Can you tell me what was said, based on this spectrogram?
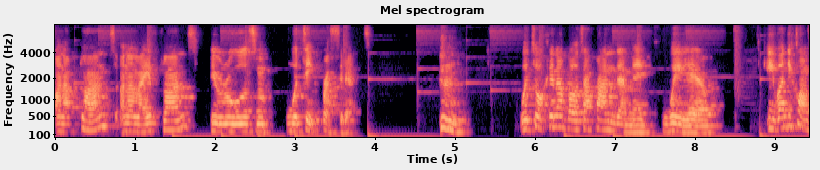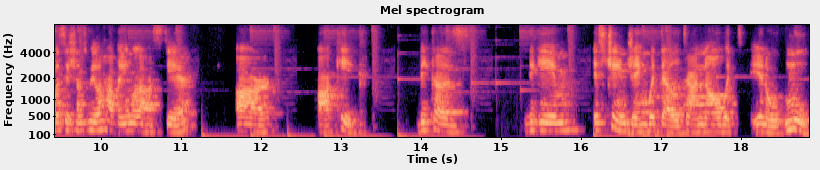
on a plant, on a live plant, the rules would take precedence. we're talking about a pandemic where even the conversations we were having last year are archaic because the game is changing with Delta and now with, you know, Mu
